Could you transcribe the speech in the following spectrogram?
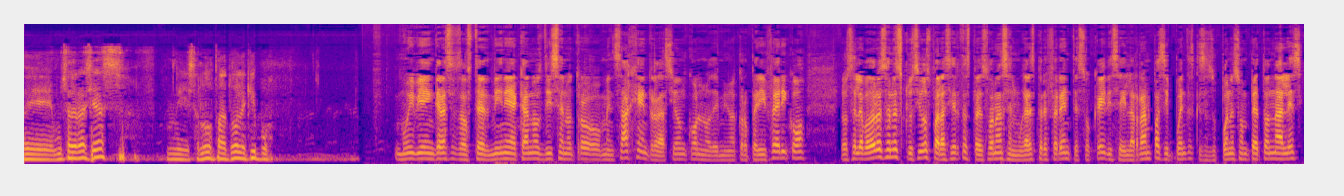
Eh, muchas gracias y saludos para todo el equipo. Muy bien, gracias a usted. Mire, acá nos dicen otro mensaje en relación con lo de mi macroperiférico. Los elevadores son exclusivos para ciertas personas en lugares preferentes, ok, dice, y las rampas y puentes que se supone son peatonales,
